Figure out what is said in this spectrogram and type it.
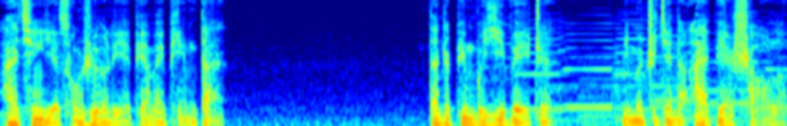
爱情也从热烈变为平淡。但这并不意味着你们之间的爱变少了，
